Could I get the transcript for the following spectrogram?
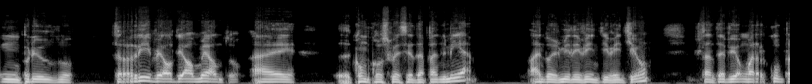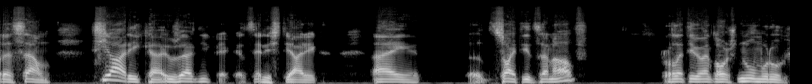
Um período terrível de aumento em, eh, como consequência da pandemia, em 2020 e 2021. Portanto, havia uma recuperação teórica, eu já digo que quer dizer isto teórica, em 18 eh, e 19, relativamente aos números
